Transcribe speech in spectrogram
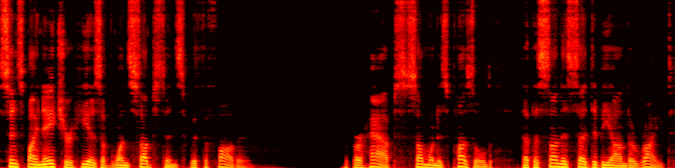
since by nature he is of one substance with the Father. But perhaps someone is puzzled that the Son is said to be on the right.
